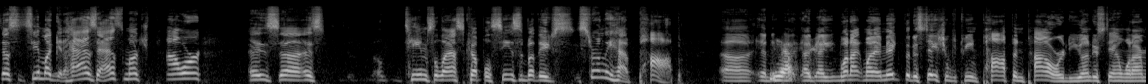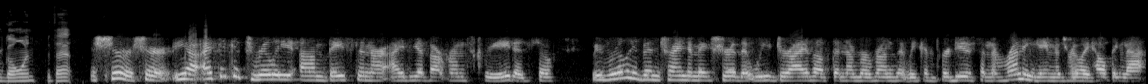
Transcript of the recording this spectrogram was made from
doesn't seem like it has as much power as uh, as teams the last couple seasons, but they certainly have pop. Uh, and yeah. I, I, when I when I make the distinction between pop and power, do you understand what I'm going with that? Sure, sure. Yeah, I think it's really um, based in our idea about runs created. So we've really been trying to make sure that we drive up the number of runs that we can produce, and the running game is really helping that.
